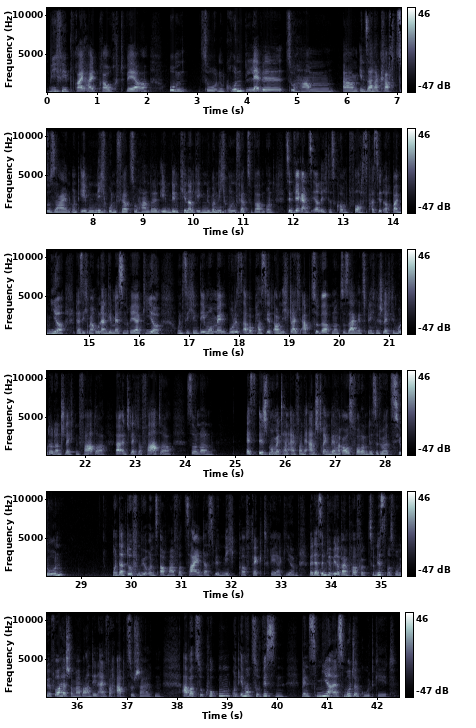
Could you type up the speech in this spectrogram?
wie viel Freiheit braucht wer, um so ein Grundlevel zu haben, ähm, in seiner Kraft zu sein und eben nicht unfair zu handeln, eben den Kindern gegenüber nicht unfair zu werden. Und sind wir ganz ehrlich, das kommt vor, das passiert auch bei mir, dass ich mal unangemessen reagiere und sich in dem Moment, wo das aber passiert, auch nicht gleich abzuwerten und zu sagen, jetzt bin ich eine schlechte Mutter oder einen schlechten Vater, äh, ein schlechter Vater, sondern es ist momentan einfach eine anstrengende, herausfordernde Situation und da dürfen wir uns auch mal verzeihen, dass wir nicht perfekt reagieren. Weil da sind wir wieder beim Perfektionismus, wo wir vorher schon mal waren, den einfach abzuschalten. Aber zu gucken und immer zu wissen, wenn es mir als Mutter gut geht,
